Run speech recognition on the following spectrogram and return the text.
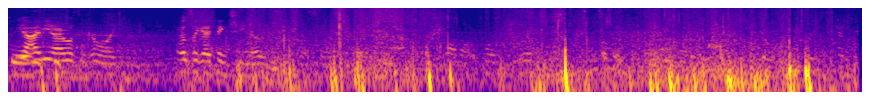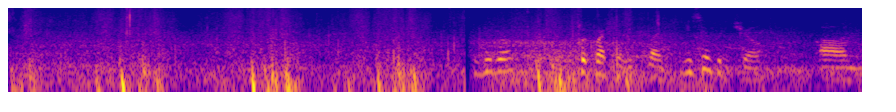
See Yeah, ya. I mean, I wasn't gonna like. I was like, I think she knows. Bro. Quick question. Like, you seem pretty chill. Um,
